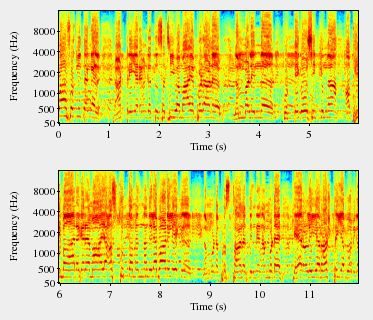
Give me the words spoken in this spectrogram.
ബാഫക്കി തങ്ങൾ രാഷ്ട്രീയ രംഗത്ത് സജീവമായപ്പോഴാണ് നമ്മൾ ഇന്ന് കൊട്ടിഘോഷിക്കുന്ന അഭിമാനകരമായ അസ്തിത്വം എന്ന നിലപാടിലേക്ക് നമ്മുടെ പ്രസ്ഥാനത്തിന്റെ നമ്മുടെ കേരളീയ രാഷ്ട്രീയ ഭൂമിക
